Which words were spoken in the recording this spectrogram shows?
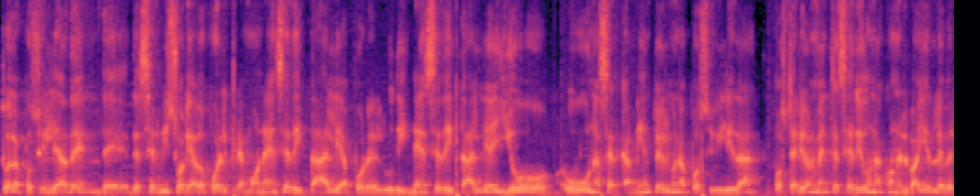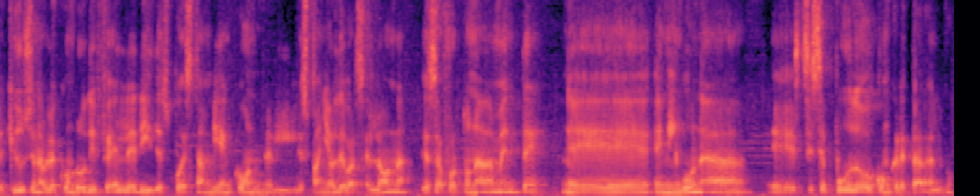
Tuve la posibilidad de, ser visoreado por el Cremonense de Italia, por el Udinese de Italia y hubo, hubo un acercamiento y alguna posibilidad. Posteriormente se dio una con el Bayer Leverkusen, hablé con Rudy Feller y después también con el Español de Barcelona. Desafortunadamente, eh, en ninguna este, se pudo concretar algo.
